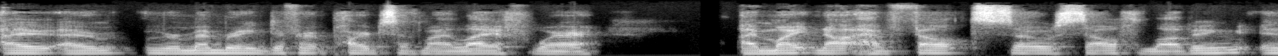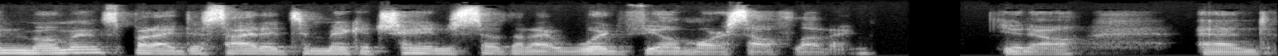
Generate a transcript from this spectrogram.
I, I remembering different parts of my life where I might not have felt so self loving in moments, but I decided to make a change so that I would feel more self loving, you know, and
